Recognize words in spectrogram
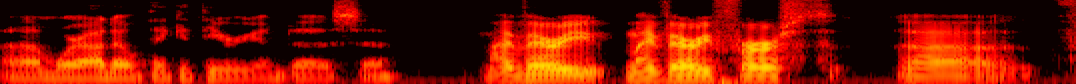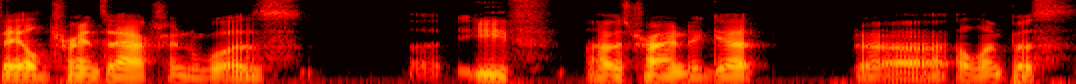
um, where I don't think Ethereum does. So my very my very first uh, failed transaction was uh, ETH. I was trying to get uh, Olympus,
